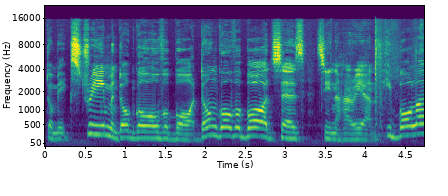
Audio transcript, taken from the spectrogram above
don't be extreme and don't go overboard. Don't go overboard, says Sinar Harian. Ebola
